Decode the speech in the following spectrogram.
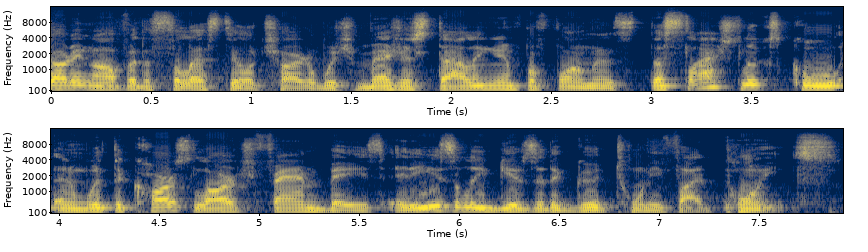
Starting off with the Celestial chart, which measures styling and performance, the Slash looks cool and with the car's large fan base, it easily gives it a good 25 points.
